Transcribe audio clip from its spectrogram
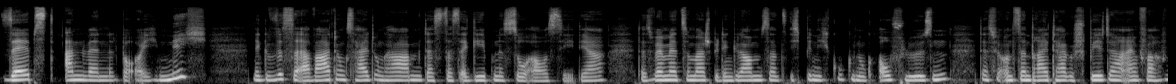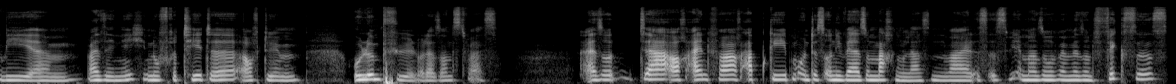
selbst anwendet, bei euch nicht eine gewisse Erwartungshaltung haben, dass das Ergebnis so aussieht, ja. Dass wenn wir zum Beispiel den Glaubenssatz, ich bin nicht gut genug auflösen, dass wir uns dann drei Tage später einfach wie, ähm, weiß ich nicht, Nofretete auf dem Olymp fühlen oder sonst was. Also da auch einfach abgeben und das Universum machen lassen, weil es ist wie immer so, wenn wir so ein fixes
